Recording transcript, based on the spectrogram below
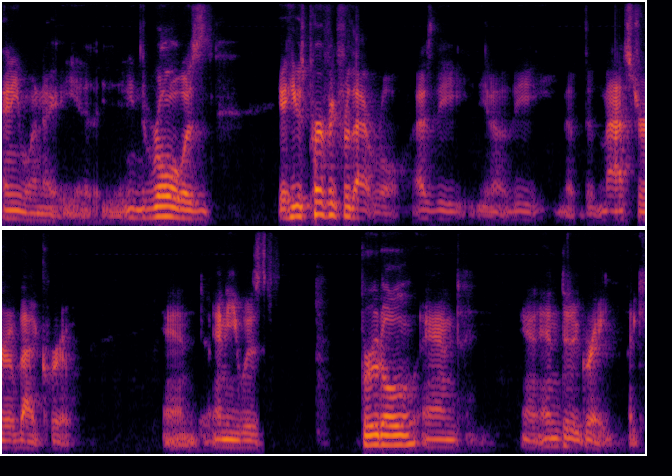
anyone. I, I mean, the role was yeah, he was perfect for that role as the you know the the, the master of that crew, and and he was brutal and, and and did it great. Like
